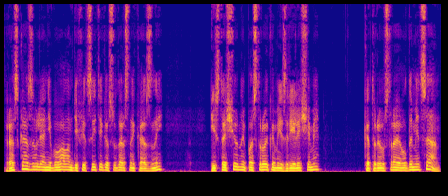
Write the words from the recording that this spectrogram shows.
рассказывали о небывалом дефиците государственной казны, истощенной постройками и зрелищами, которые устраивал Домициан.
